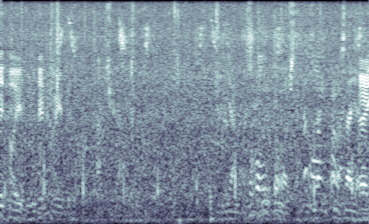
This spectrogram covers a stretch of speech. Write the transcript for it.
Kdeto idú, kdeto idú. Hej.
